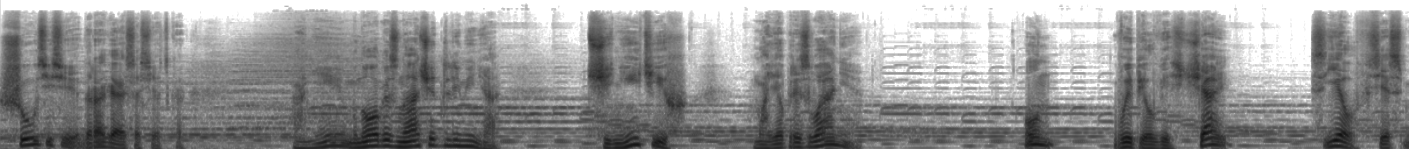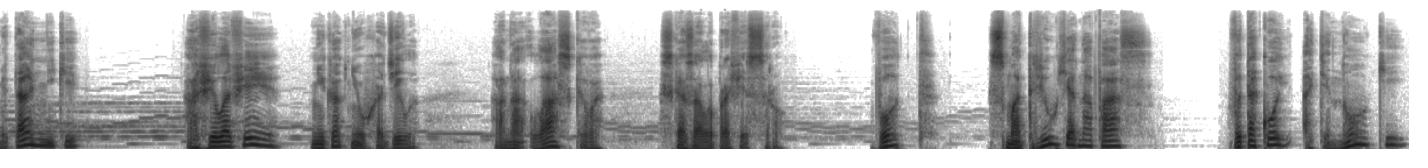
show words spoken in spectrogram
шутите, дорогая соседка. Они много значат для меня. Чинить их — мое призвание. Он выпил весь чай, съел все сметанники, а Филофея никак не уходила. Она ласково сказала профессору. «Вот, смотрю я на вас. Вы такой одинокий,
